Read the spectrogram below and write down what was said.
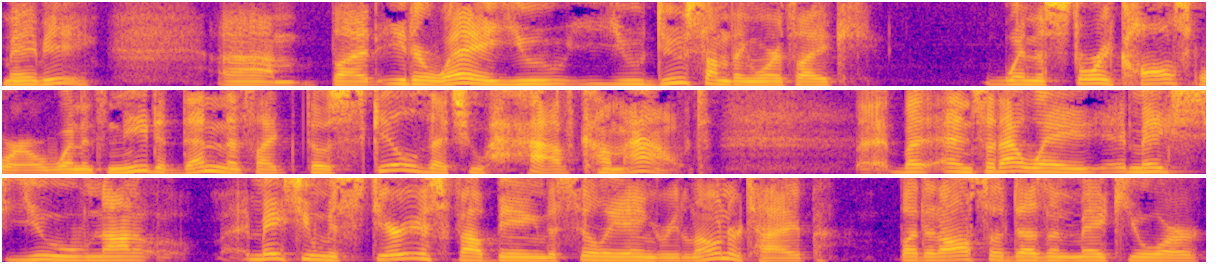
maybe. Um, but either way, you you do something where it's like when the story calls for it or when it's needed, then it's like those skills that you have come out. But and so that way it makes you not it makes you mysterious without being the silly angry loner type, but it also doesn't make your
